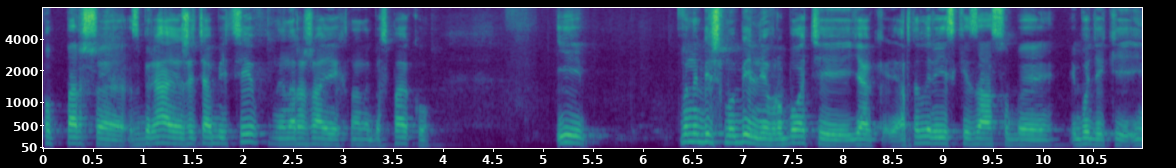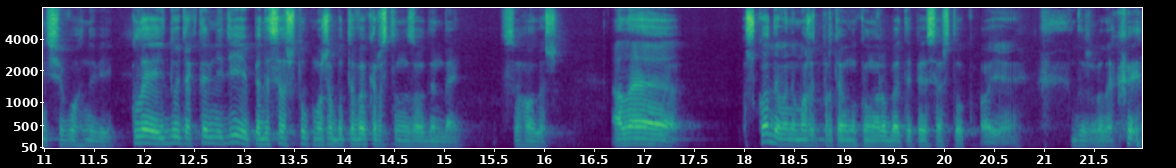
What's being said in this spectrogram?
по-перше, зберігає життя бійців, не наражає їх на небезпеку. І вони більш мобільні в роботі, як артилерійські засоби і будь-які інші вогневі. Коли йдуть активні дії, 50 штук може бути використано за один день всього лиш. Але шкоди вони можуть противнику наробити 50 штук. Ой, дуже великої.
